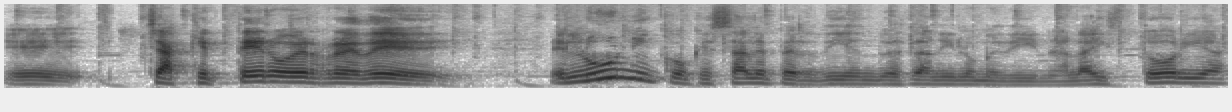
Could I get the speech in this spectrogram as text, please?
eh, Chaquetero RD. El único que sale perdiendo es Danilo Medina. La historia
